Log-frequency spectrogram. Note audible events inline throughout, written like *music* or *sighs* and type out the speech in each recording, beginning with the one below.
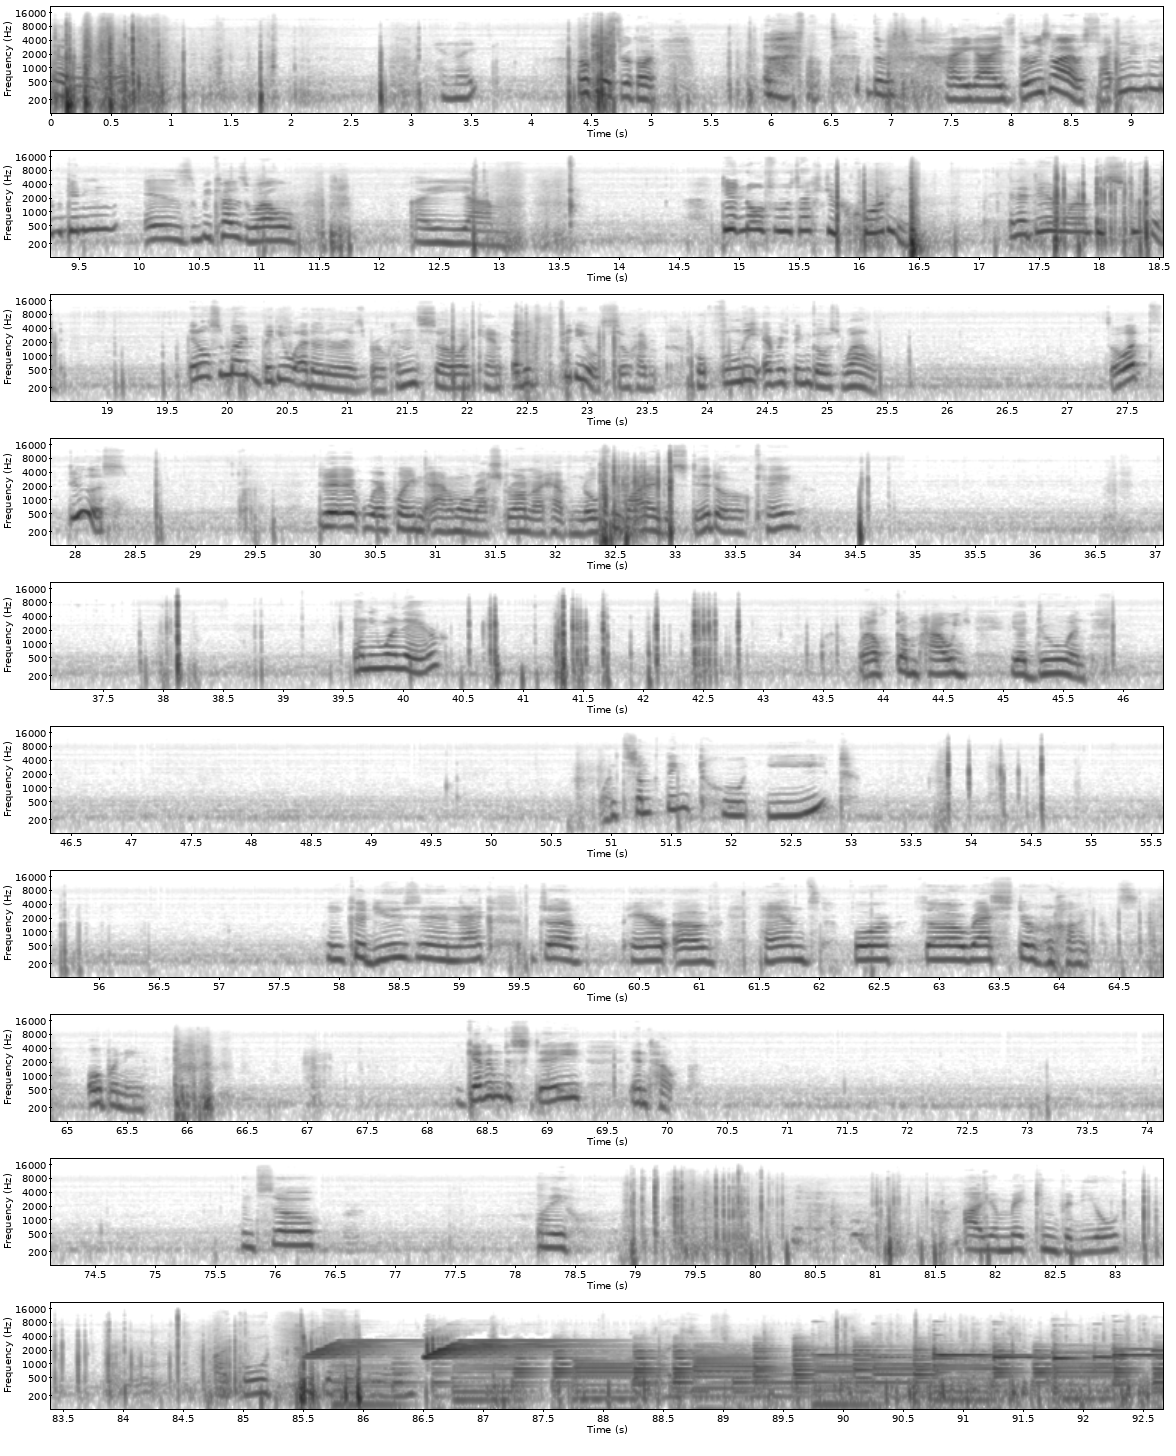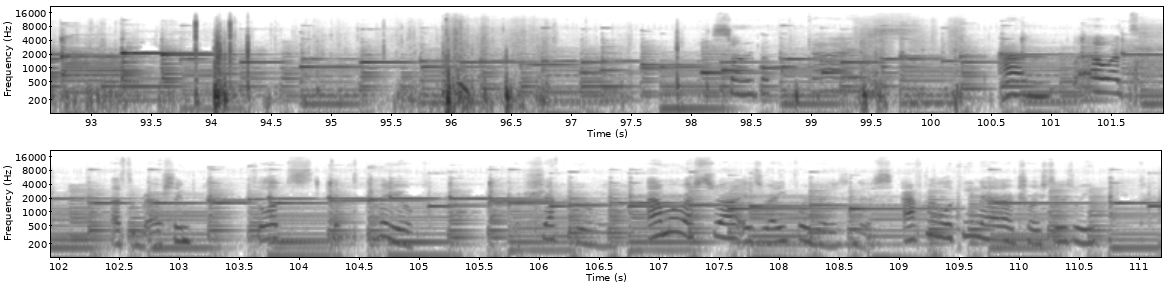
We go. Can I? Okay, it's recording. Ugh, *sighs* the re- hi guys. The reason why I was silent in the beginning is because, well, I um didn't know if it was actually recording, and I didn't want to be stupid. And also, my video editor is broken, so I can't edit videos. So have hopefully everything goes well. So let's do this. We're playing Animal Restaurant. I have no clue why I just did. Okay. Anyone there? Welcome. How you doing? Want something to eat? He could use an extra pair of hands for the restaurant's opening. Get him to stay and help. And so, I, I am making video. I go to the room. Sorry about that, guys. And well, that's that's embarrassing. So let's get to the video. Chef Boomy. Animal Restaurant is ready for business. After looking at our choices, we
